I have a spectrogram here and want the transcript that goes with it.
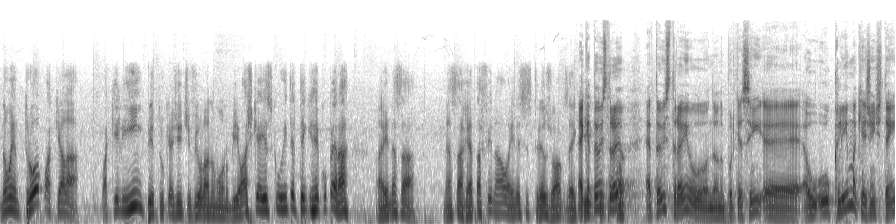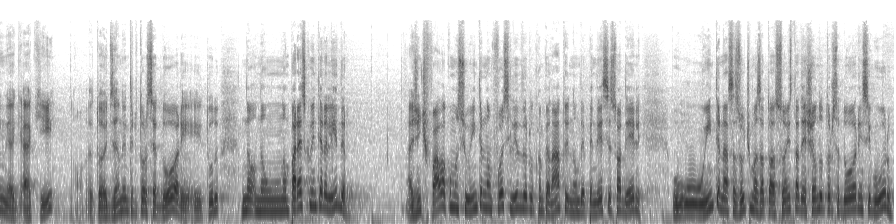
Não entrou com aquela com aquele ímpeto que a gente viu lá no Morumbi. Eu acho que é isso que o Inter tem que recuperar aí nessa, nessa reta final aí nesses três jogos aí. Que, é que é tão estranho, estão... é tão estranho, Nando, porque assim, é, o, o, clima que a gente tem aqui eu estou dizendo entre torcedor e, e, tudo, não, não, não parece que o Inter é líder. A gente fala como se o Inter não fosse líder do campeonato e não dependesse só dele. O, o Inter, nessas últimas atuações, está deixando o torcedor inseguro.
